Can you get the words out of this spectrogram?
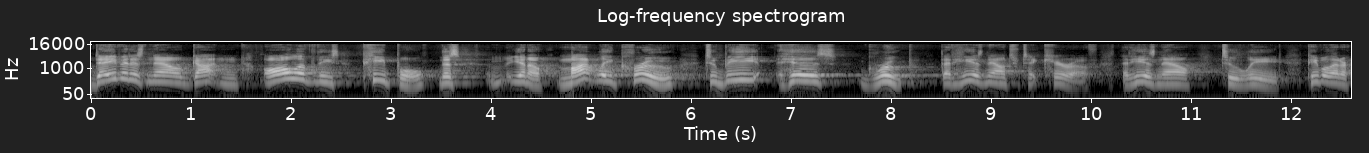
David has now gotten all of these people, this, you know, motley crew, to be his group that he is now to take care of, that he is now to lead. People that are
